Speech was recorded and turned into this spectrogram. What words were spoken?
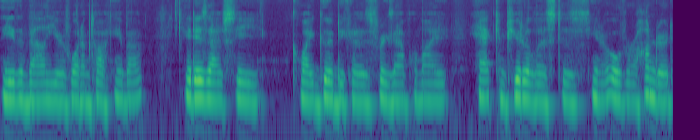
the, the value of what I'm talking about. It is actually quite good because, for example, my at computer list is you know over a hundred.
